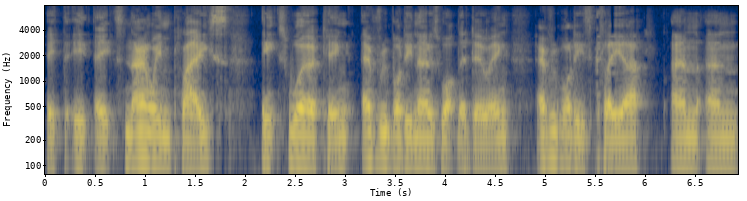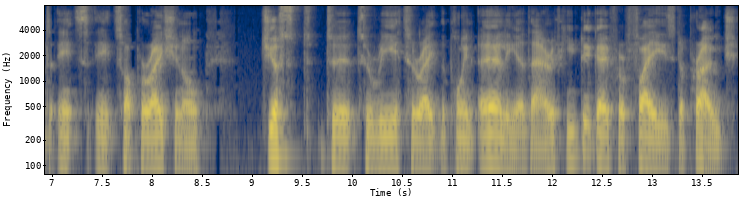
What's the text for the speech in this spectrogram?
it, it it's now in place. It's working. Everybody knows what they're doing. Everybody's clear and and it's it's operational. Just to to reiterate the point earlier there if you do go for a phased approach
